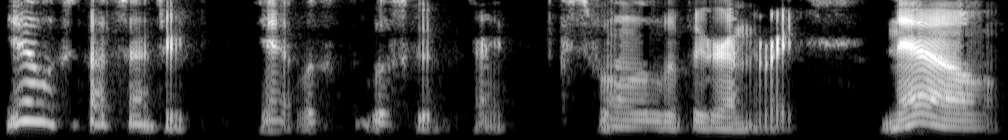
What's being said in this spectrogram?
Yeah, it looks about centered. Yeah, it looks looks good. All right, it's feeling a little bit bigger on the right. Now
